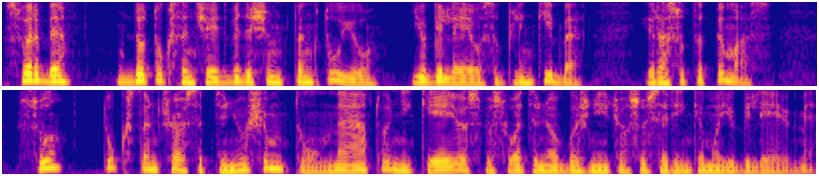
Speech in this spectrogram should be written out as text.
Svarbi 2025 jubiliejaus aplinkybė yra sutapimas su 1700 metų Nikėjos visuotinio bažnyčios susirinkimo jubiliejumi.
